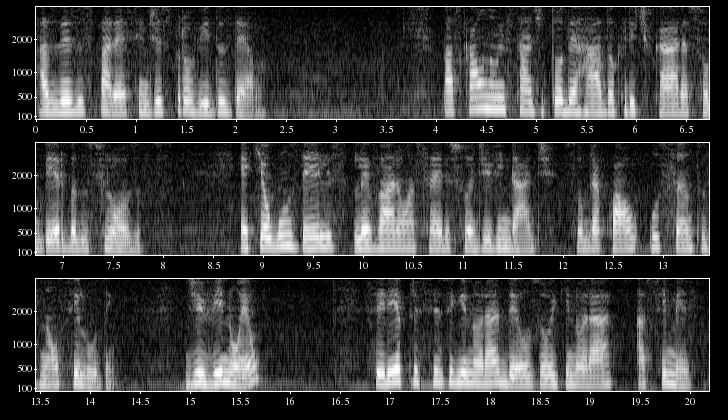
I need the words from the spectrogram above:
às vezes parecem desprovidos dela. Pascal não está de todo errado ao criticar a soberba dos filósofos. É que alguns deles levaram a sério sua divindade, sobre a qual os santos não se iludem. Divino eu? Seria preciso ignorar Deus ou ignorar a si mesmo.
